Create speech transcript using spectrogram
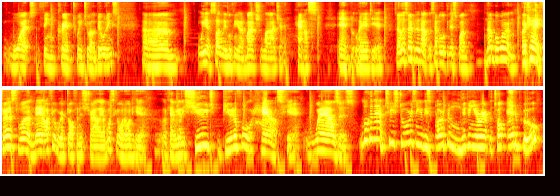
white thing crammed between two other buildings, um, we are suddenly looking at a much larger house and land here. So let's open it up. Let's have a look at this one. Number one. Okay, first one. Man, I feel ripped off in Australia. What's going on here? Okay, we got this huge, beautiful house here. Wowzers. Look at that. Two stories and you got this open living area up the top and a pool.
